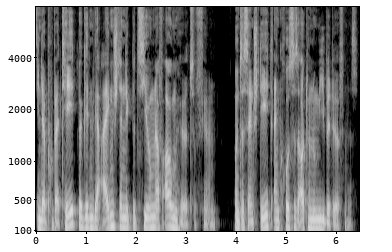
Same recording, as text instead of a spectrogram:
In der Pubertät beginnen wir eigenständig Beziehungen auf Augenhöhe zu führen. Und es entsteht ein großes Autonomiebedürfnis.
